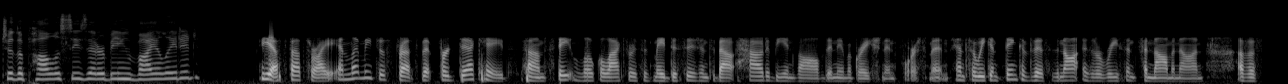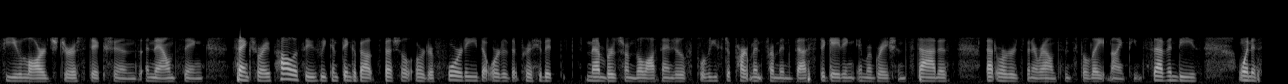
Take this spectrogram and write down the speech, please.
to the policies that are being violated? Yes, that's right. And let me just stress that for decades, um, state and local actors have made decisions about how to be involved in immigration enforcement. And so we can think of this not as a recent phenomenon of a few large jurisdictions announcing sanctuary policies. We can think about Special Order 40, the order that prohibits members from the Los Angeles Police Department from investigating immigration status. That order has been around since the late 1970s. When a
